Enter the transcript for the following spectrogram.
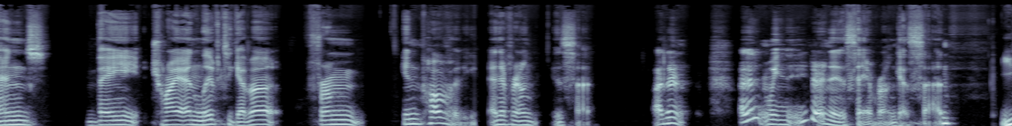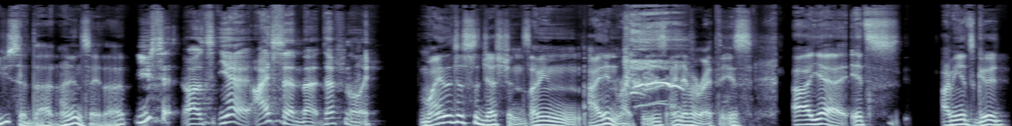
and they try and live together from in poverty, and everyone is sad. I don't. I don't mean you don't need to say everyone gets sad. You said that. I didn't say that. You said, uh, yeah, I said that definitely. Mine are just suggestions. I mean, I didn't write these. I never write these. Uh yeah, it's I mean it's good.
